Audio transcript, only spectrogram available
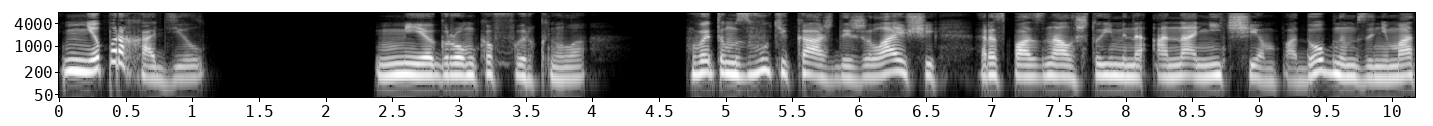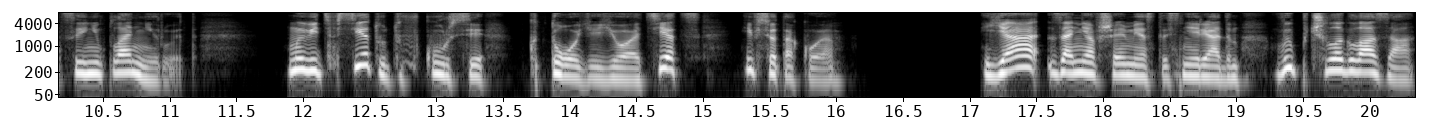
не проходил. Мия громко фыркнула. В этом звуке каждый желающий распознал, что именно она ничем подобным заниматься и не планирует. Мы ведь все тут в курсе, кто ее отец и все такое. Я, занявшая место с ней рядом, выпучила глаза,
